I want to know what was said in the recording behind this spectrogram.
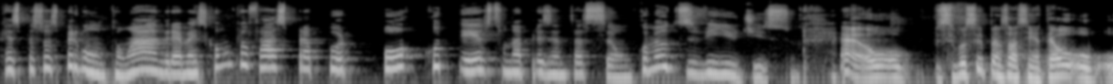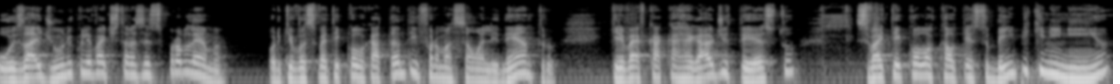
que as pessoas perguntam: "Ah, André, mas como que eu faço para pôr pouco texto na apresentação? Como eu desvio disso?" É, o, se você pensar assim, até o, o slide único ele vai te trazer esse problema. Porque você vai ter que colocar tanta informação ali dentro que ele vai ficar carregado de texto. Você vai ter que colocar o texto bem pequenininho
